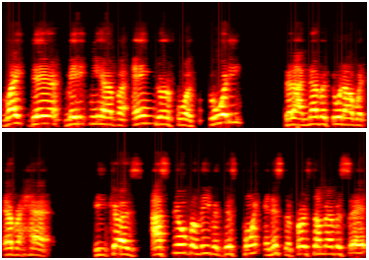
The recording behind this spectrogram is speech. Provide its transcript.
right there made me have an anger for authority that I never thought I would ever have. Because I still believe at this point, and it's the first time I ever said,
